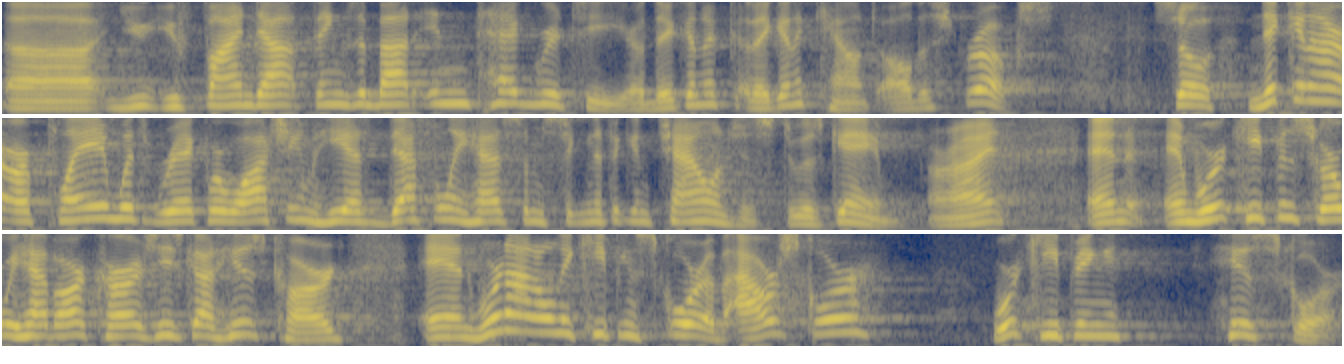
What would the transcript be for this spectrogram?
Uh, you, you find out things about integrity. Are they going to count all the strokes? So Nick and I are playing with Rick. We're watching him. He has definitely has some significant challenges to his game. All right, and and we're keeping score. We have our cards. He's got his card, and we're not only keeping score of our score, we're keeping his score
